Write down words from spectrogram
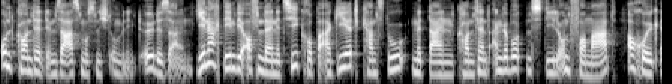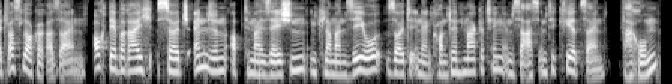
Und Content im SaaS muss nicht unbedingt öde sein. Je nachdem, wie offen deine Zielgruppe agiert, kannst du mit deinen Content-Angeboten, Stil und Format auch ruhig etwas lockerer sein. Auch der Bereich Search Engine Optimization in Klammern SEO sollte in dein Content Marketing im SaaS integriert sein. Warum?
